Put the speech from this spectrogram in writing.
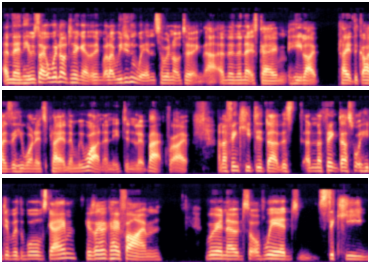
And then he was like, we're not doing it. We're like, we didn't win, so we're not doing that. And then the next game, he like played the guys that he wanted to play, and then we won, and he didn't look back, right? And I think he did that this, and I think that's what he did with the Wolves game. He was like, okay, fine, we're in a sort of weird, sticky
